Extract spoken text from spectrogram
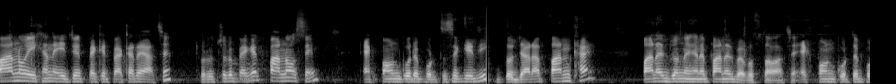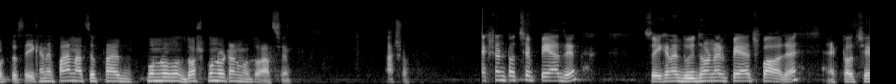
পানও এখানে এই যে প্যাকেট প্যাকারে আছে, ছোট ছোট প্যাকেট, পানও সেম এক পাউন্ড করে পড়তেছে কেজি। তো যারা পান খায়, পানের জন্য এখানে পানের ব্যবস্থাও আছে, এক পাউন্ড করতে পড়তেছে। এখানে পান আছে প্রায় পনেরো, দশ পনেরোটার মতো আছে। আসো। সেকশনটা হচ্ছে পেঁয়াজের। সো এখানে দুই ধরনের পেঁয়াজ পাওয়া যায়। একটা হচ্ছে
